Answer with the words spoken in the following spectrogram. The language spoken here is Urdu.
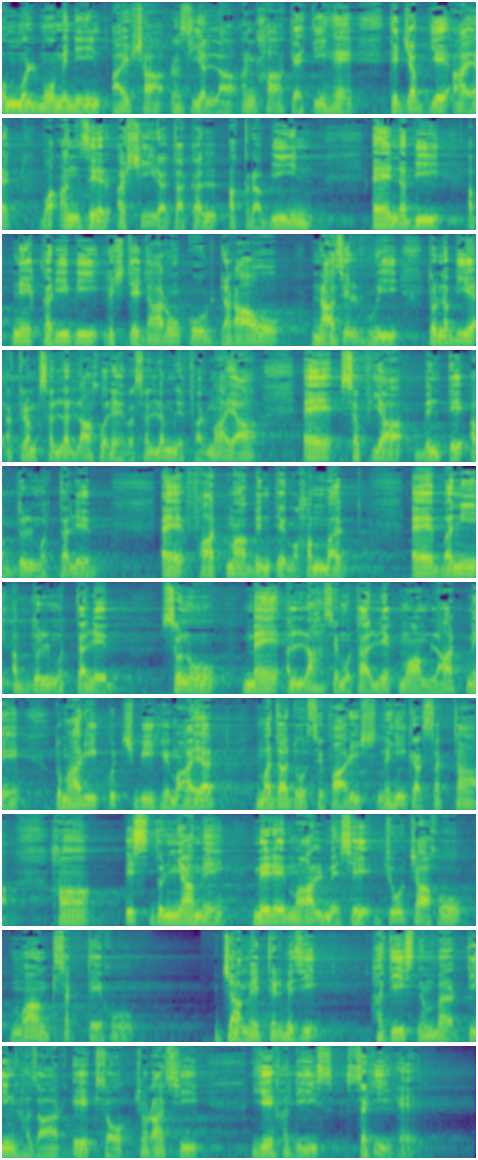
ام المومنین عائشہ رضی اللہ عنہا کہتی ہیں کہ جب یہ آیت و انضر عشیرت کل اقربین اے نبی، اپنے قریبی رشتہ داروں کو ڈراؤ، نازل ہوئی تو نبی اکرم صلی اللہ علیہ وسلم نے فرمایا، اے صفیہ بنت عبد المطلب، اے فاطمہ بنت محمد، اے بنی عبد المطلب سنو، میں اللہ سے متعلق معاملات میں تمہاری کچھ بھی حمایت، مدد و سفارش نہیں کر سکتا۔ ہاں اس دنیا میں میرے مال میں سے جو چاہو مانگ سکتے ہو۔ جامع ترمزی حدیث نمبر تین ہزار ایک سو چوراسی، یہ حدیث صحیح ہے۔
